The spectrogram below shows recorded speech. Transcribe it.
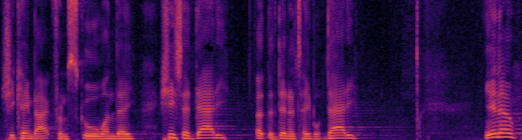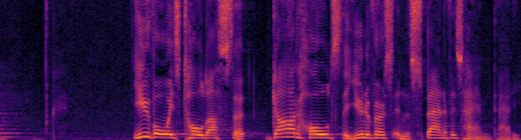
She came back from school one day. She said, Daddy, at the dinner table, Daddy, you know, you've always told us that God holds the universe in the span of his hand, Daddy.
